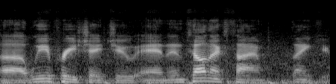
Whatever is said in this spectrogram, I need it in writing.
uh, we appreciate you. And until next time, thank you.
